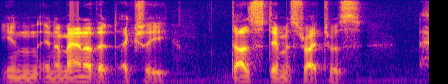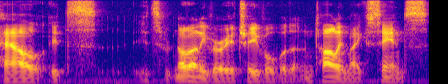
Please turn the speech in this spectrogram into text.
in in a manner that actually does demonstrate to us how it's it's not only very achievable, but it entirely makes sense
